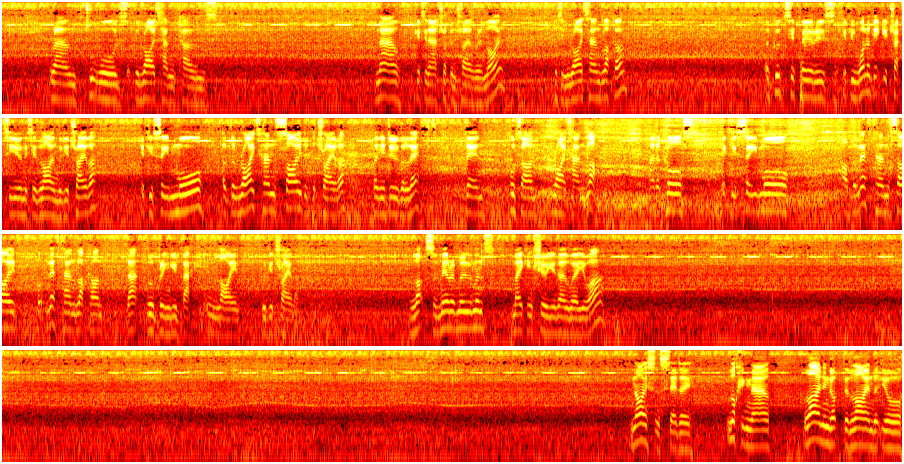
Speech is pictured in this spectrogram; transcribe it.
round towards the right hand cones. Now getting our truck and trailer in line, putting right hand lock on a good tip here is if you want to get your tractor unit in line with your trailer, if you see more of the right hand side of the trailer than you do the left, then put on right hand lock. And of course, if you see more of the left hand side, put left hand lock on, that will bring you back in line with your trailer lots of mirror movements, making sure you know where you are. Nice and steady, looking now, lining up the line that you're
